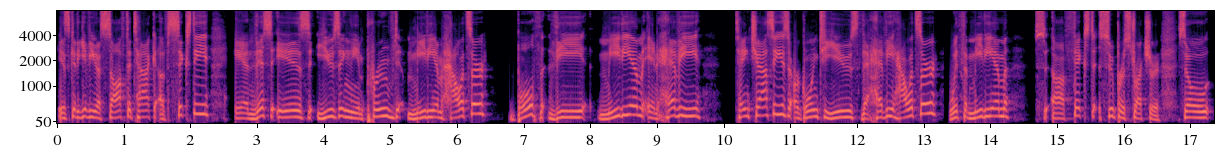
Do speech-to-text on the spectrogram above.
is going to give you a soft attack of 60, and this is using the improved medium howitzer. Both the medium and heavy tank chassis are going to use the heavy howitzer with the medium uh, fixed superstructure. So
